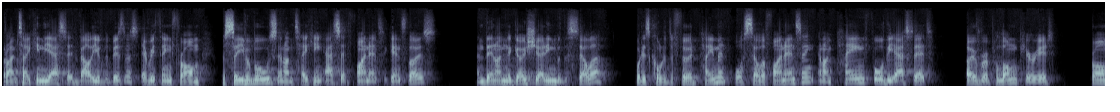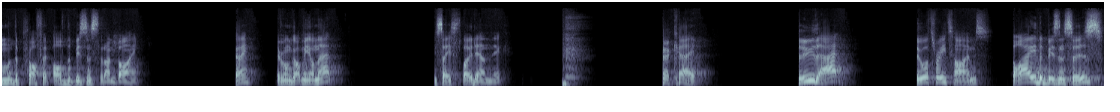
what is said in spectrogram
But I'm taking the asset value of the business, everything from receivables, and I'm taking asset finance against those. And then I'm negotiating with the seller what is called a deferred payment or seller financing, and I'm paying for the asset over a prolonged period from the profit of the business that I'm buying. Okay? Everyone got me on that? You say, slow down, Nick. okay. Do that two or three times. Buy the businesses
